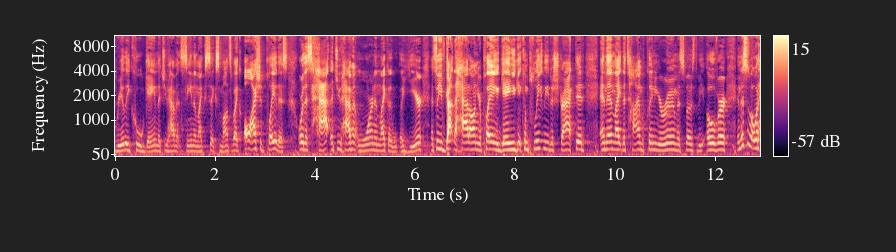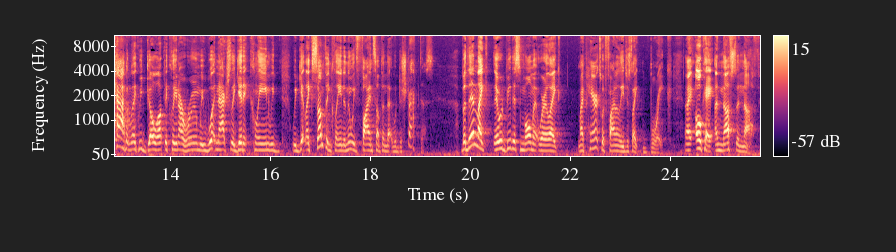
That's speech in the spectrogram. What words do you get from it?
really cool game that you haven't seen in like 6 months like, "Oh, I should play this." Or this hat that you haven't worn in like a, a year. And so you've got the hat on, you're playing a game, you get completely distracted, and then like the time of cleaning your room is supposed to be over. And this is what would happen. Like we'd go up to clean our room, we wouldn't actually get it clean. We'd we'd get like something cleaned, and then we'd find something that would distract us. But then, like, there would be this moment where, like, my parents would finally just like break. Like, okay, enough's enough.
